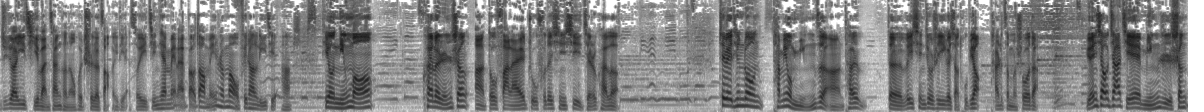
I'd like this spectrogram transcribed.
聚到一起晚餐可能会吃的早一点。所以今天没来报道没什么，我非常理解啊。听友柠檬，快乐人生啊，都发来祝福的信息，节日快乐。这位听众他没有名字啊，他的微信就是一个小图标，他是这么说的：元宵佳节明日生。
